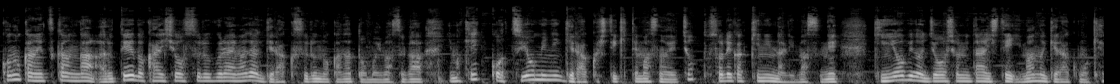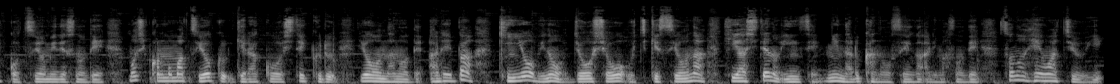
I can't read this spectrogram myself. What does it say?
この加熱感がある程度解消するぐらいまでは下落するのかなと思いますが、今結構強めに下落してきてますので、ちょっとそれが気になりますね。金曜日の上昇に対して今の下落も結構強めですので、もしこのまま強く下落をしてくるようなのであれば、金曜日の上昇を打ち消すような冷やしての陰線になる可能性がありますので、その辺は注意。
